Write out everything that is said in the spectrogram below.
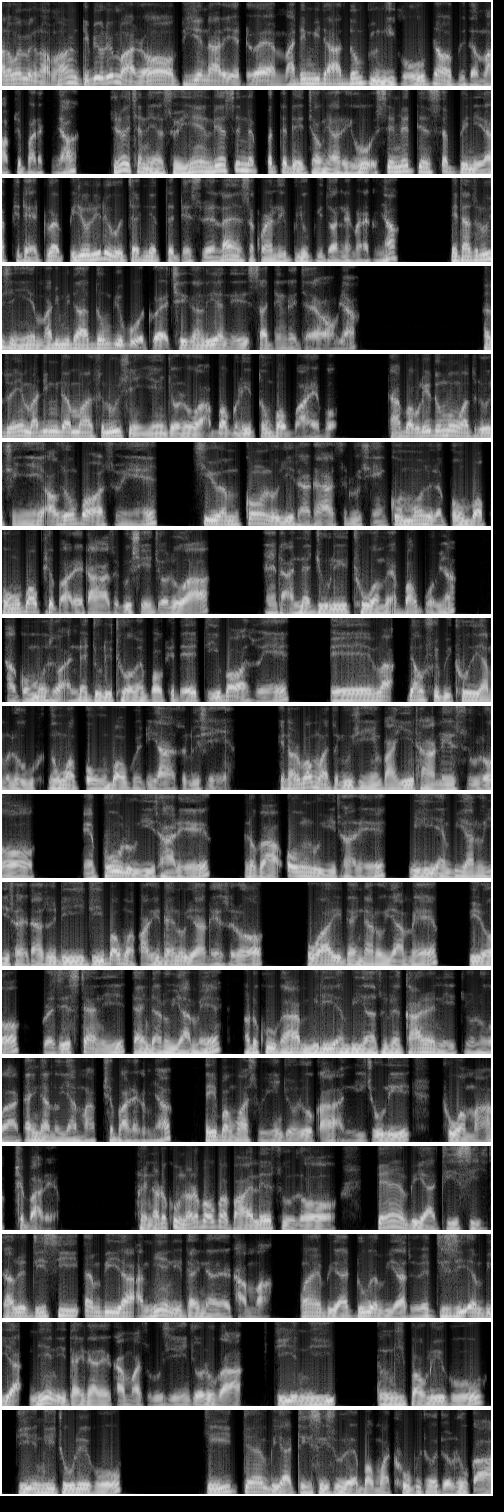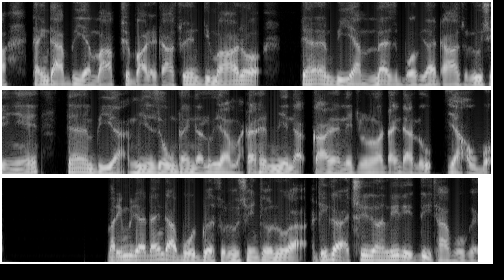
အားလုံးပဲမင်္ဂလာပါဒီဗီဒီယိုလေးမှာတော့ beginner တွေအတွက် multimeter အသုံးပြုနည်းကိုမျှဝေပေးသွားမှာဖြစ်ပါတယ်ခင်ဗျာဒီတော့ channel ရဆိုရင်လျှက်စစ်နဲ့ပတ်သက်တဲ့အကြောင်းအရာတွေကိုအစီအမံတင်ဆက်ပေးနေတာဖြစ်တဲ့အတွက်ဗီဒီယိုလေးတွေကိုကြိုက်နေတဲ့တဲ့ဆိုရင် like and subscribe လေးပြုလုပ်ပေးသွားနိုင်ပါတယ်ခင်ဗျာအဲဒါဆိုလို့ရှိရင် multimeter အသုံးပြုဖို့အတွက်အခြေခံလေးကနေစတင်လိုက်ကြရအောင်ဗျာအဲဆိုရင် multimeter မှာဆိုလို့ရှိရင်ကျွန်တော်တို့ကအပေါက်ကလေး၃ပေါက်ပါတယ်ပေါ့ဒါအပေါက်ကလေး၃ပေါက်မှာဆိုလို့ရှိရင်အောက်ဆုံးပေါက်ဆိုရင် CUM ကွန်လို့ရေးထားတာဆိုလို့ရှိရင်ကွန်မွန်ဆိုတဲ့ဘုံပေါက်ဘုံပေါက်ဖြစ်ပါတယ်ဒါဆိုလို့ရှိရင်ကျွန်တော်တို့ကအဲဒါအနက်ကျူးလေးထိုးရမယ့်အပေါက်ပေါ့ဗျာဒါကွန်မွန်ဆိုတာအနက်ကျူးလေးထိုးရမယ့်ပေါက်ဖြစ်တယ်ဒီပေါက်ကဆိုရင်ဘယ်မှပြောင်းရွှေ့ပြီးထိုးရမလို့ဘူးလုံးဝဘုံပေါက်ပဲတရားဆိုလို့ရှိရင်ဒီနောက်တစ်ပေါက်မှာဆိုလို့ရှိရင်ဗာရေးထားလဲဆိုတော့အဲဘို့လို့ရေးထားတယ်နောက်ကအုံးလို့ရေးထားတယ်မီလီအမ်ပီယာလို့ရေးထားတယ်ဒါဆိုဒီဒီပေါက်မှာဗာဒီတိုင်းလို့ရလဲဆိုတော့ဘိုးအားဒီတိုင်းတာလို့ရမယ်ပြီးတော့ resistance တွေတိုင်းတာလို့ရမယ်နောက်တစ်ခုက milliampere ဆိုတဲ့ကားရက်နေကျွန်တော်တို့ကတိုင်းတာလို့ရမှာဖြစ်ပါတယ်ခင်ဗျာအဲ့ပေါက်မှာဆိုရင်ကျွန်တော်တို့ကအနီချိုးလေးထိုးရမှာဖြစ်ပါတယ်ဟဲ့နောက်တစ်ခုနောက်တစ်ပေါက်ကဘာလဲဆိုတော့10 ampere DC ဒါဆို DC ampere အမြင့်နေတိုင်းတာတဲ့အခါမှာ1 ampere 2 ampere ဆိုတဲ့ DC ampere အမြင့်နေတိုင်းတာတဲ့အခါမှာဆိုလို့ရှိရင်ကျွန်တော်တို့ကဒီအနီအနီပေါက်လေးကိုဒီအနီချိုးလေးကို ဒီ10 ampere DC ဆိုတဲ့အပေါက်မှာထိုးပြီးတော့ကျွန်တော်တို့ကတိုင်းတာပေးရမှာဖြစ်ပါတယ်ဒါဆိုရင်ဒီမှာကတော့10 ampere max ပေါ့ဗျာဒါဆိုလို့ရှိရင်10 ampere အမြင့်ဆုံးတိုင်းတာလို့ရမှာဒါထက်မြင့်တာကားတဲ့နေကျွန်တော်တို့တိုင်းတာလို့ရအောင်ပေါ့မာရီမီတာတိုင်းတာဖို့အတွက်ဆိုလို့ရှိရင်ကျွန်တော်တို့ကအဓိကအခြေခံလေးတွေသိထားဖို့ပဲ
